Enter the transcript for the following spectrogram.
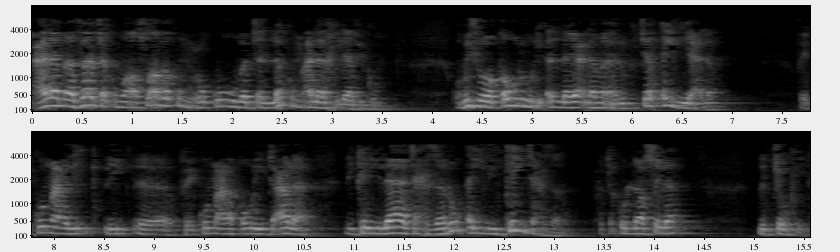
على ما فاتكم وأصابكم عقوبة لكم على خلافكم. ومثل قوله لألا يعلم أهل الكتاب أي ليعلم فيكون معنى, فيكون معنى قوله تعالى لكي لا تحزنوا أي لكي تحزنوا. فتكون لا صلة للتوكيد.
